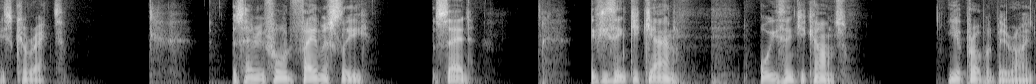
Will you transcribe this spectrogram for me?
is correct. As Henry Ford famously said, if you think you can or you think you can't, you're probably right.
